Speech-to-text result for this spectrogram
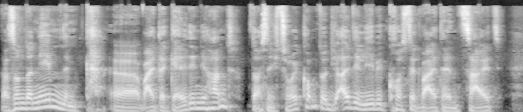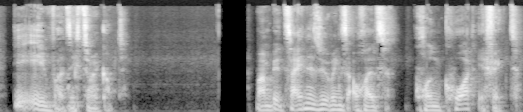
Das Unternehmen nimmt äh, weiter Geld in die Hand, das nicht zurückkommt, und die alte Liebe kostet weiterhin Zeit, die ebenfalls nicht zurückkommt. Man bezeichnet es übrigens auch als Concorde-Effekt,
